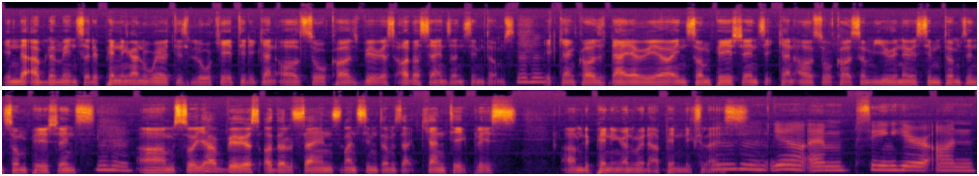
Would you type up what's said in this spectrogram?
in the abdomen. So depending on where it is located, it can also cause various other signs and symptoms. It can cause diarrhea in some patients. It can also cause some urinary symptoms in some patients. Um, so you have various other signs and symptoms that can take place. Um, depending on where the appendix lies. Mhm, Yeah, I'm seeing here on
